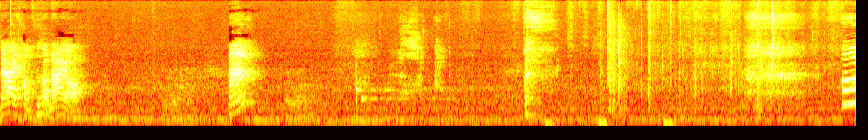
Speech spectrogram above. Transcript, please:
ได้ขับคือขับได้เหรอฮะ ได้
